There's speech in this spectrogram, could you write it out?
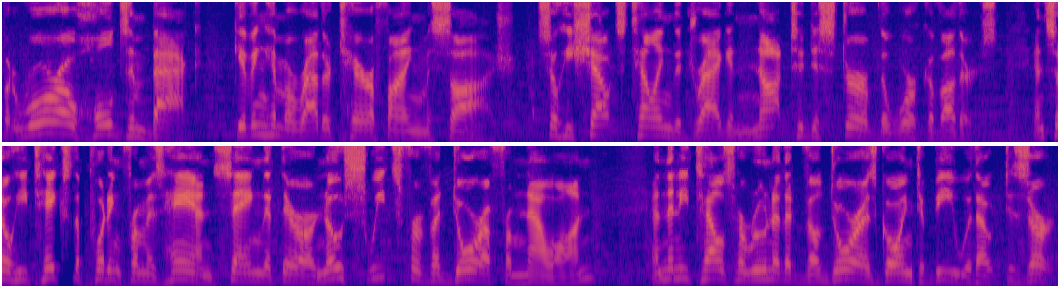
But Roro holds him back, giving him a rather terrifying massage. So he shouts, telling the dragon not to disturb the work of others. And so he takes the pudding from his hand, saying that there are no sweets for Veldora from now on. And then he tells Haruna that Veldora is going to be without dessert.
